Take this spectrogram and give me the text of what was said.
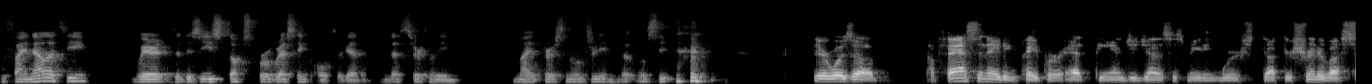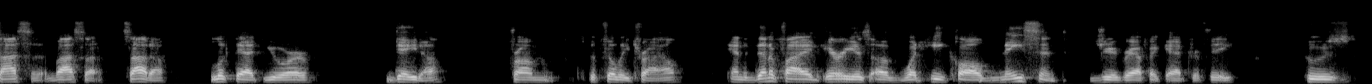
to finality where the disease stops progressing altogether? And that's certainly my personal dream, but we'll see. there was a a fascinating paper at the angiogenesis meeting where Dr. Srinivasa Vasa, Sadda looked at your data from the FILLY trial and identified areas of what he called nascent geographic atrophy, whose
